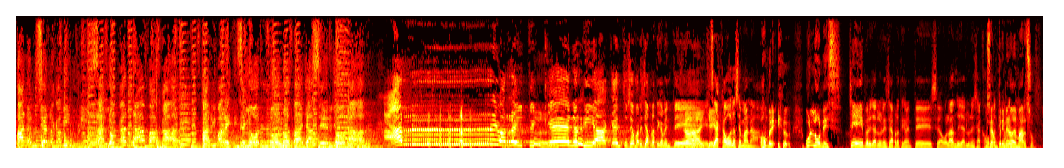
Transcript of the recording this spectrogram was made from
A la luciérnaga vino risa loca trabajar. Arriba rating, señor, no nos vaya a hacer llorar. ¡Arriba, rating! ¡Qué energía! ¡Qué entusiasmo! Ya prácticamente Ay, qué- se acabó la semana. Hombre, un lunes. Sí, pero ya el lunes ya prácticamente se va volando, ya el lunes se acabó. O sea, un primero de prácticamente. marzo.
